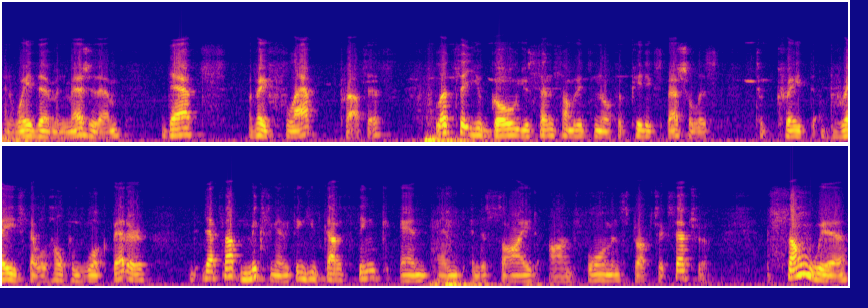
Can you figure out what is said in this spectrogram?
and weigh them and measure them. That's a very flat process. Let's say you go, you send somebody to an orthopedic specialist to create a brace that will help him walk better. That's not mixing anything. He's got to think and, and, and decide on form and structure, etc. Somewhere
